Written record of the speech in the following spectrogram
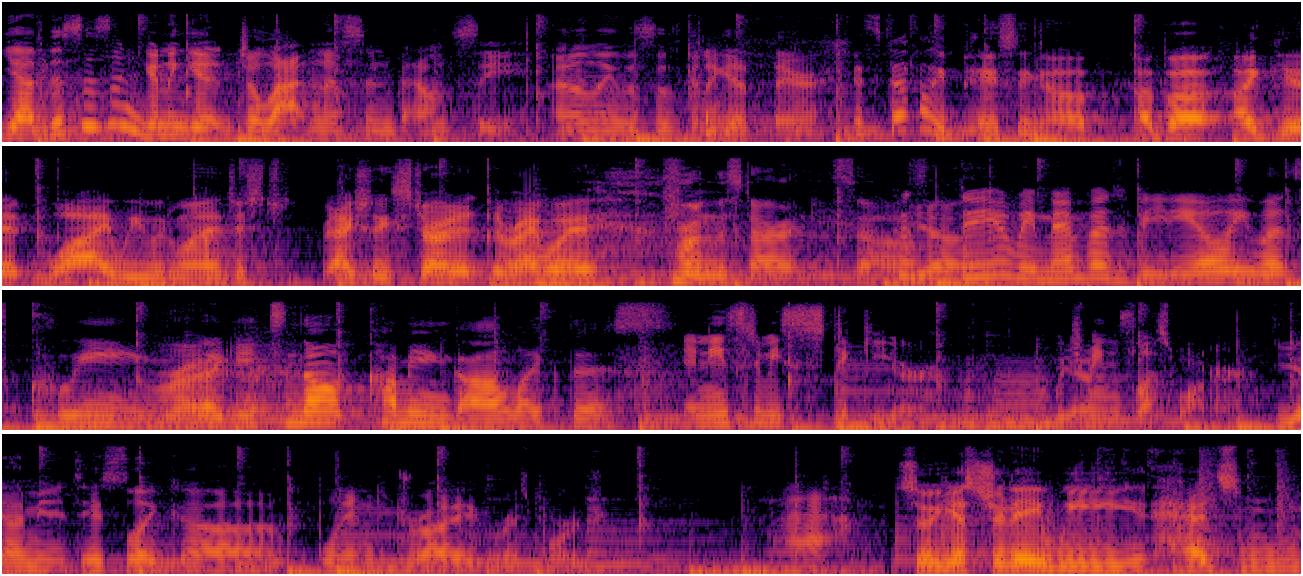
Yeah, this isn't gonna get gelatinous and bouncy. I don't think this is gonna get there. It's definitely pacing up, uh, but I get why we would want to just actually start it the right way from the start. So Yeah. Do you remember the video? It was clean. Right. Like it's not coming out like this. It needs to be stickier, which Yeah. means less water. Yeah, I mean, it tastes like uh, bland, dry rice porridge. So yesterday we had some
